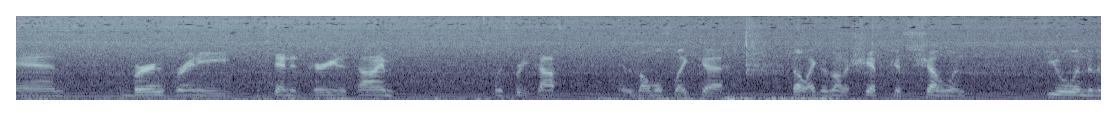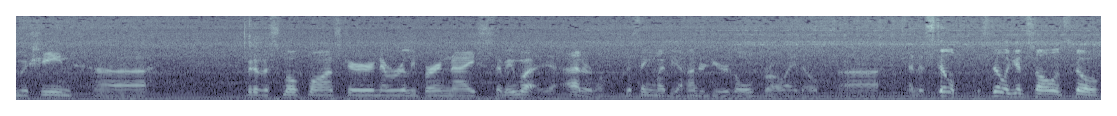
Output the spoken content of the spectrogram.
and burn for any extended period of time was pretty tough. It was almost like uh, felt like I was on a ship just shoveling fuel into the machine. Uh, bit of a smoke monster, never really burned nice. I mean, what I don't know. This thing might be hundred years old for all I know, uh, and it's still it's still a good solid stove.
